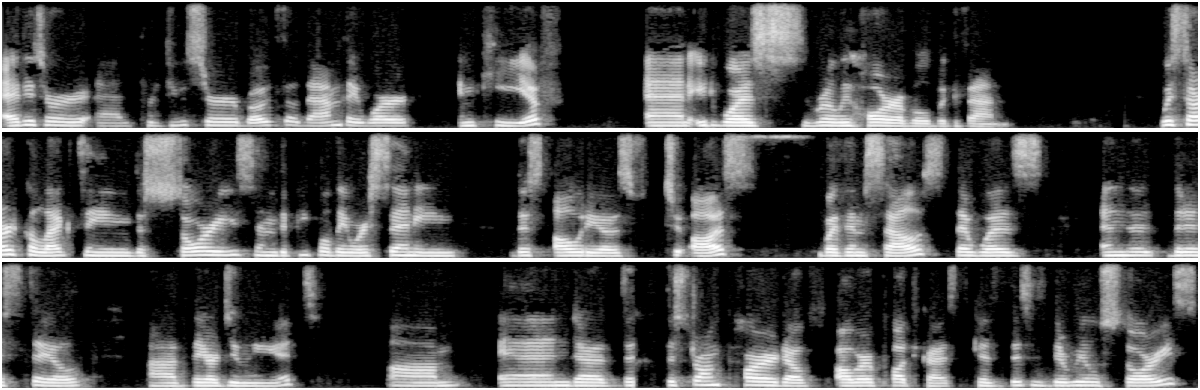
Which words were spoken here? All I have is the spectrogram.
editor and producer both of them they were in kiev and it was really horrible back then we started collecting the stories and the people they were sending these audios to us by themselves. There was, and there is still, uh, they are doing it. Um, and uh, the, the strong part of our podcast, because this is the real stories,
